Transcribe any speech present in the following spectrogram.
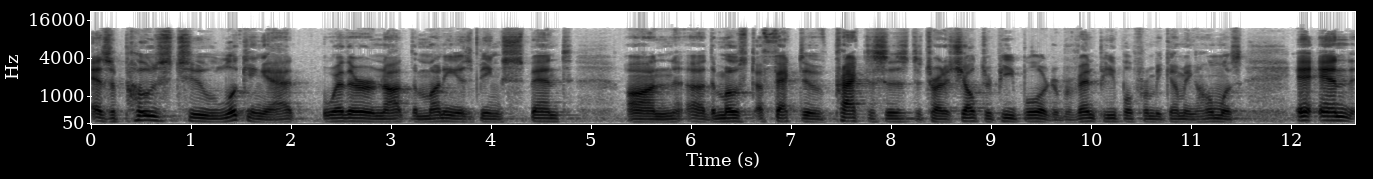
as opposed to looking at whether or not the money is being spent on uh, the most effective practices to try to shelter people or to prevent people from becoming homeless. And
